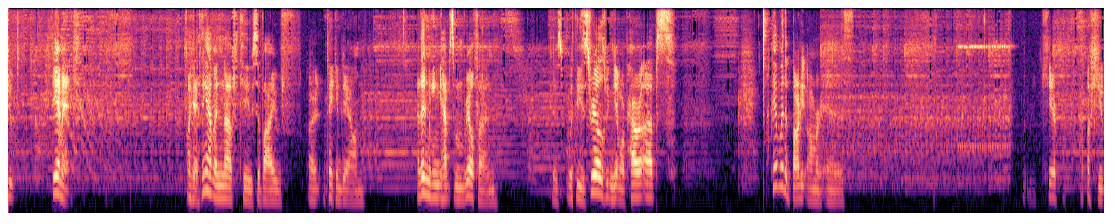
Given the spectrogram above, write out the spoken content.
Shoot. Damn it. Okay, I think I have enough to survive or take him down. And then we can have some real fun. Because with these drills, we can get more power-ups. I forget where the body armor is. Be careful. Oh, shoot.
